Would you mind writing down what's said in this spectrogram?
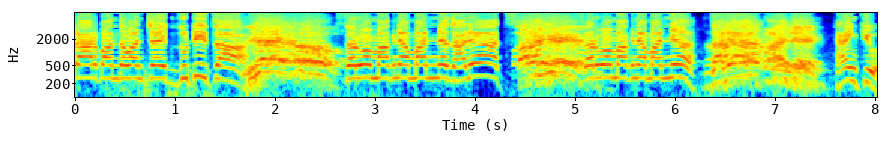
वडार बांधवांच्या एकजुटीचा. सर्व मागण्या मान्य झाल्याच. सर्व मागण्या मान्य झाल्याच. Thank you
